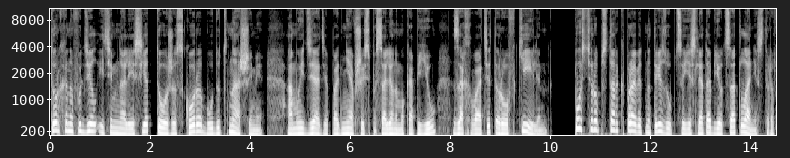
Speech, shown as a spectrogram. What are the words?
Торханов удел и темнолесье тоже скоро будут нашими, а мой дядя, поднявшись по соленому копью, захватит ров Кейлин. Пусть Роб Старк правит на трезубце, если отобьется от Ланнистеров.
